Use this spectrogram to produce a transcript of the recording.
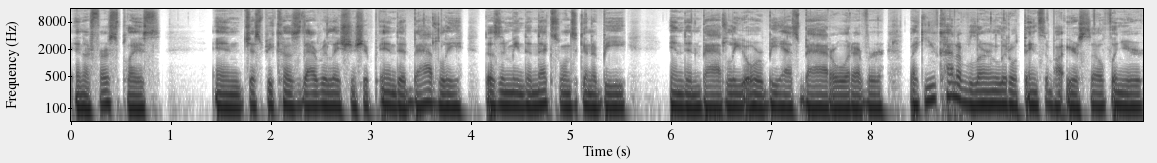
in the first place. And just because that relationship ended badly doesn't mean the next one's going to be ending badly or be as bad or whatever. Like you kind of learn little things about yourself when you're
